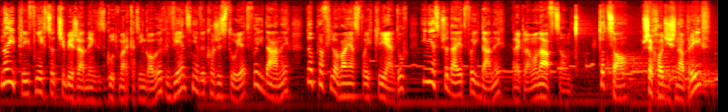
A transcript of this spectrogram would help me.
No i priv nie chce od Ciebie żadnych zgód marketingowych, więc nie wykorzystuje Twoich danych do profilowania swoich klientów i nie sprzedaje Twoich danych reklamodawcom. To co, przechodzisz na priv?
